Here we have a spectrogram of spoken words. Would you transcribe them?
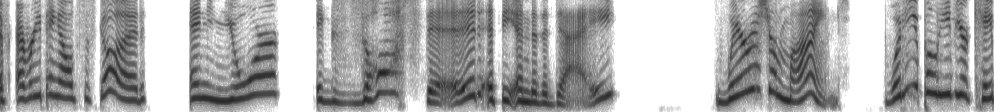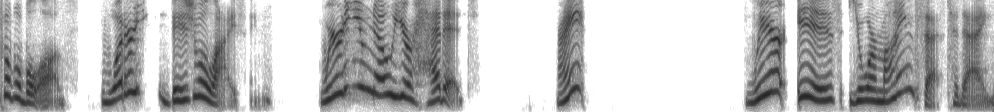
if everything else is good and you're exhausted at the end of the day, where is your mind? What do you believe you're capable of? What are you visualizing? Where do you know you're headed? Right? Where is your mindset today?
